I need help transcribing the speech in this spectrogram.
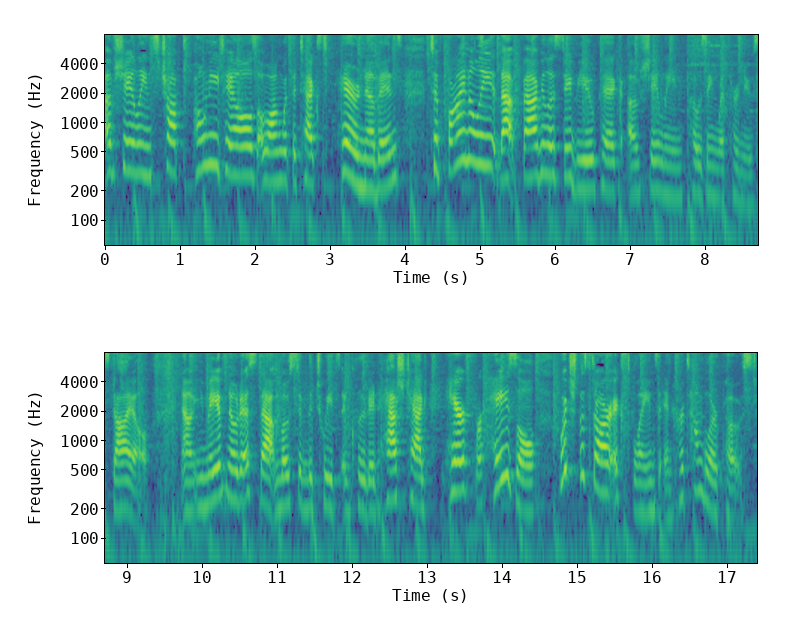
of Shailene's chopped ponytails along with the text hair nubbins, to finally that fabulous debut pic of Shailene posing with her new style. Now, you may have noticed that most of the tweets included hashtag hair for Hazel, which the star explains in her Tumblr post.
